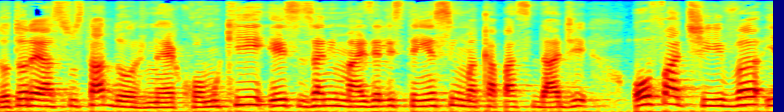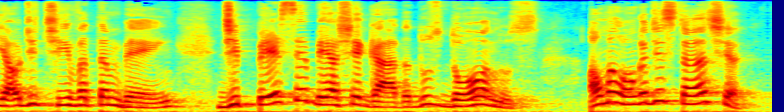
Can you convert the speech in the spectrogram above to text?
Doutor, é assustador, né? Como que esses animais eles têm assim uma capacidade olfativa e auditiva também de perceber a chegada dos donos a uma longa distância.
